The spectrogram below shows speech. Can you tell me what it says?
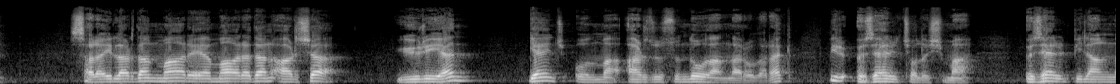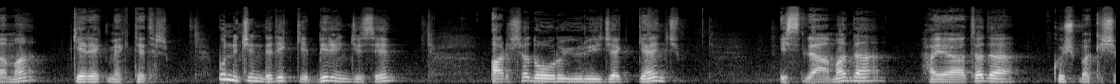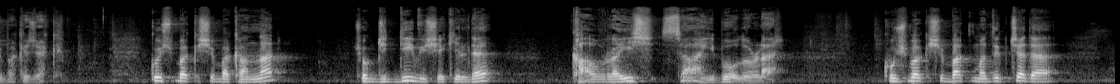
saraylardan mağaraya mağaradan arşa yürüyen genç olma arzusunda olanlar olarak bir özel çalışma, özel planlama gerekmektedir. Bunun için dedik ki birincisi arşa doğru yürüyecek genç İslam'a da hayata da kuş bakışı bakacak. Kuş bakışı bakanlar çok ciddi bir şekilde kavrayış sahibi olurlar. Kuş bakışı bakmadıkça da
